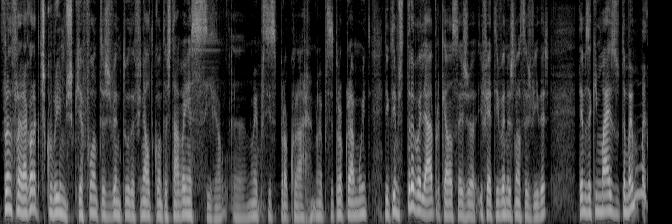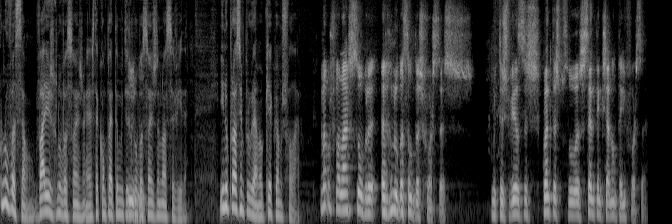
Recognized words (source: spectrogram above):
Fernando Freire, agora que descobrimos que a fonte da juventude, afinal de contas, está bem acessível, uh, não é preciso procurar, não é preciso procurar muito, e que temos de trabalhar para que ela seja efetiva nas nossas vidas. Temos aqui mais também uma renovação, várias renovações, não é? Esta completa muitas uhum. renovações na nossa vida. E no próximo programa, o que é que vamos falar? Vamos falar sobre a renovação das forças muitas vezes, quantas pessoas sentem que já não têm força.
